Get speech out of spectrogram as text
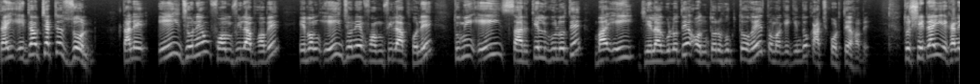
তাই এটা হচ্ছে একটা জোন। তাহলে এই জোনেও ফর্ম ফিল হবে। এবং এই জোনে ফর্ম ফিল আপ হলে তুমি এই সার্কেলগুলোতে বা এই জেলাগুলোতে অন্তর্ভুক্ত হয়ে তোমাকে কিন্তু কাজ করতে হবে। তো সেটাই এখানে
